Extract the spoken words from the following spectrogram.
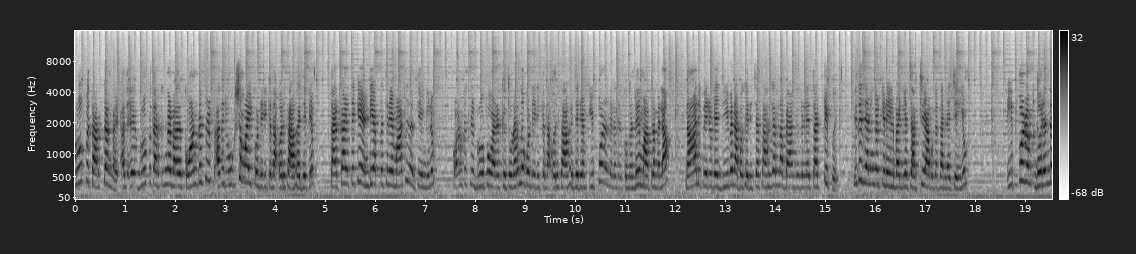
ഗ്രൂപ്പ് തർക്കങ്ങൾ അത് ഗ്രൂപ്പ് തർക്കങ്ങൾ കോൺഗ്രസിൽ അത് രൂക്ഷമായി കൊണ്ടിരിക്കുന്ന ഒരു സാഹചര്യം തൽക്കാലത്തേക്ക് എൻ ഡി എഫ് എസിനെ മാറ്റി നിർത്തിയെങ്കിലും കോൺഗ്രസിൽ ഗ്രൂപ്പ് വഴക്ക് തുടർന്നു കൊണ്ടിരിക്കുന്ന ഒരു സാഹചര്യം ഇപ്പോഴും നിലനിൽക്കുന്നുണ്ട്. മാത്രമല്ല നാല് പേരുടെ ജീവൻ അപഹരിച്ച സഹകരണ ബാങ്കുകളിലെ തട്ടിപ്പ് ഇത് ജനങ്ങൾക്കിടയിൽ വലിയ ചർച്ചയാവുക തന്നെ ചെയ്യും. ഇപ്പോഴും ദുരന്ത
